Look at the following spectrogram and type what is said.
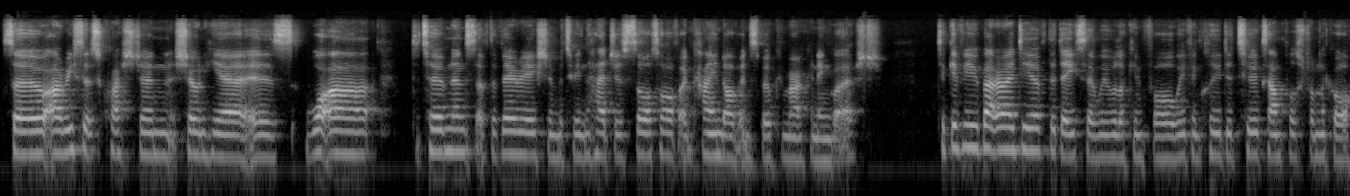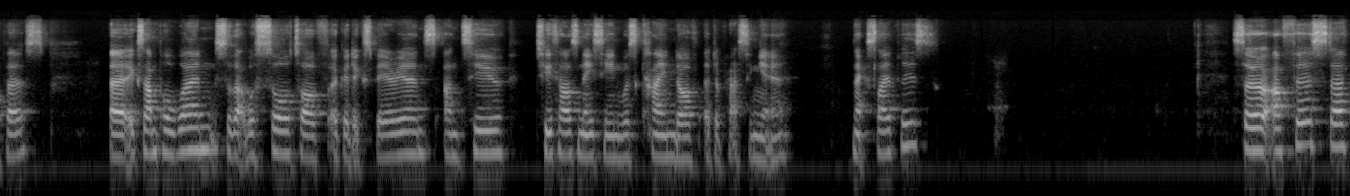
So our research question shown here is what are determinants of the variation between the hedges sort of and kind of in spoken American English. To give you a better idea of the data we were looking for, we've included two examples from the corpus. Uh, example one, so that was sort of a good experience, and two, 2018 was kind of a depressing year. Next slide, please. So our first step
